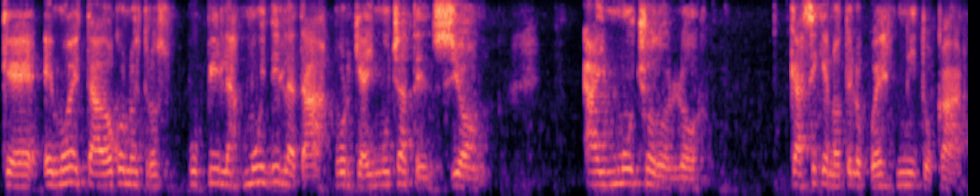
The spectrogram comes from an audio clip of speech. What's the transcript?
que hemos estado con nuestras pupilas muy dilatadas porque hay mucha tensión, hay mucho dolor, casi que no te lo puedes ni tocar,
